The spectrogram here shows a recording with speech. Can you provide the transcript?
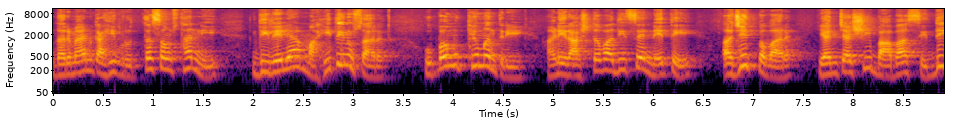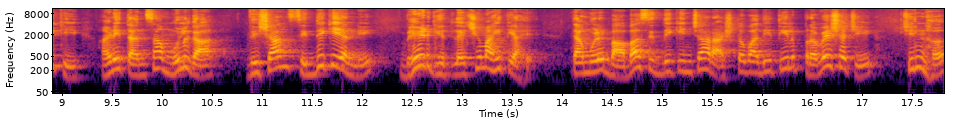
दरम्यान काही वृत्तसंस्थांनी दिलेल्या माहितीनुसार उपमुख्यमंत्री आणि राष्ट्रवादीचे नेते अजित पवार यांच्याशी बाबा सिद्दीकी आणि त्यांचा मुलगा दिशान सिद्दीकी यांनी भेट घेतल्याची माहिती आहे. त्यामुळे बाबा सिद्दीकींच्या राष्ट्रवादीतील प्रवेशाची चिन्ह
